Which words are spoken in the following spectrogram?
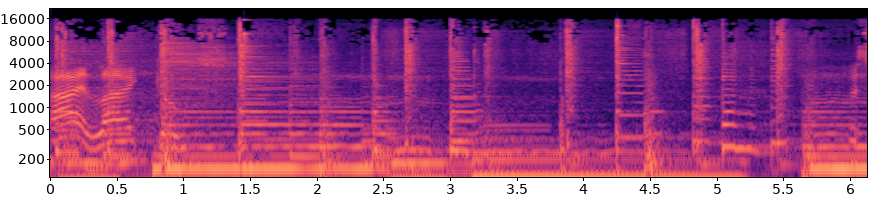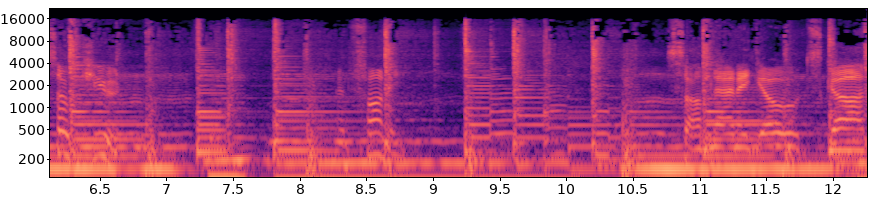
I like goats. They're so cute and funny. Some nanny goats got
